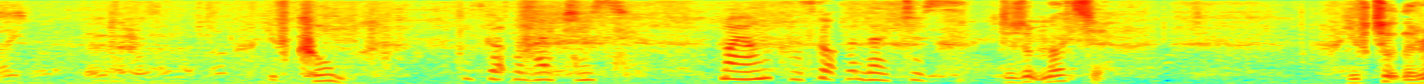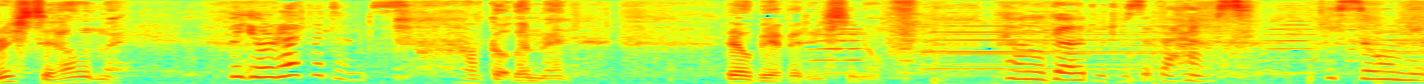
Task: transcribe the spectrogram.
right. You've come. He's got the ledgers. My uncle's got the ledgers. It doesn't matter. You've took the risk to help me. But your evidence. I've got the men. There'll be evidence enough. Colonel Girdwood was at the house. He saw me.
